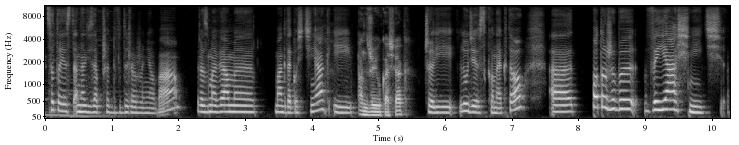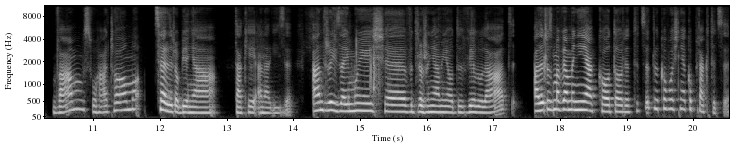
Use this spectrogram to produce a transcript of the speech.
Co to jest analiza przedwdrożeniowa? Rozmawiamy Magda Gościniak i Andrzej Łukasiak, czyli ludzie z Connecto, e, po to, żeby wyjaśnić Wam, słuchaczom, cel robienia takiej analizy. Andrzej zajmuje się wdrożeniami od wielu lat, ale rozmawiamy nie jako teoretycy, tylko właśnie jako praktycy.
